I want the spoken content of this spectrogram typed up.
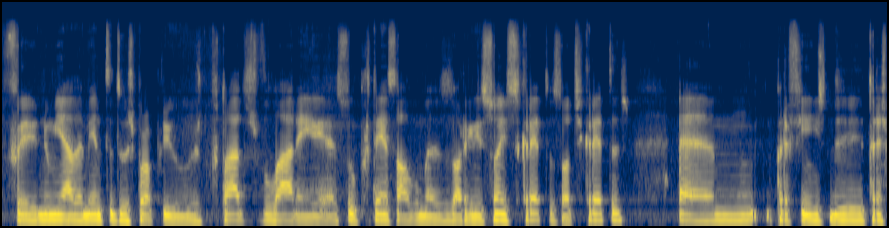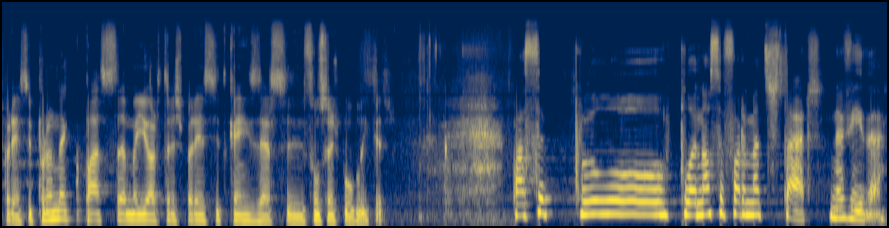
foi, nomeadamente, dos próprios deputados velarem a sua pertença a algumas organizações secretas ou discretas um, para fins de transparência. Por onde é que passa a maior transparência de quem exerce funções públicas? Passa pelo, pela nossa forma de estar na vida.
